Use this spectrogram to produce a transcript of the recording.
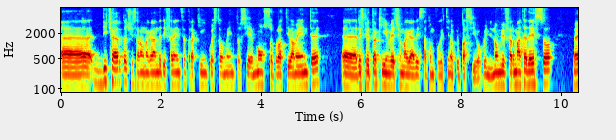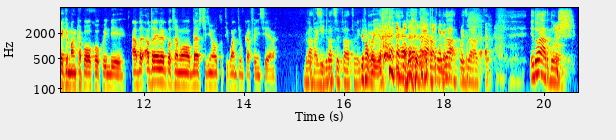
Eh, di certo ci sarà una grande differenza tra chi in questo momento si è mosso proattivamente eh, rispetto a chi invece magari è stato un pochettino più passivo. Quindi non vi fermate adesso, dai che manca poco, quindi a, bre- a breve potremo berci di nuovo tutti quanti un caffè insieme. Grazie, grazie Patrick. Che pago io. esatto, esatto, esatto. Edoardo,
